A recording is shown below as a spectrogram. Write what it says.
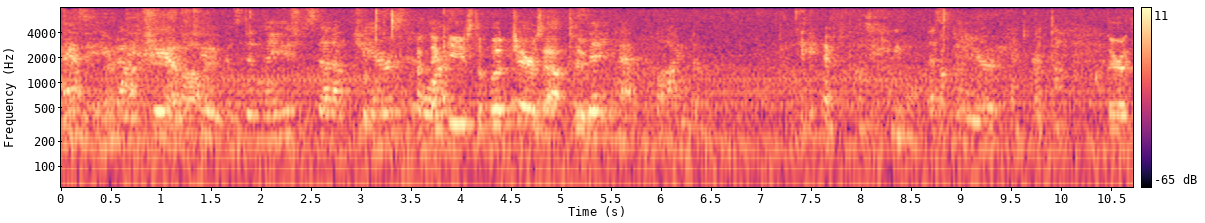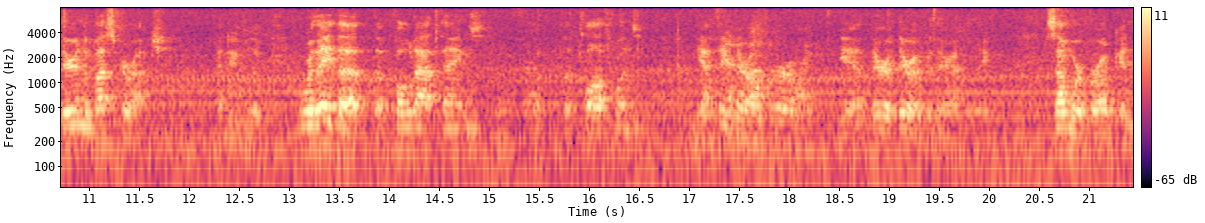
I asked him about chairs too, because didn't they used to set up chairs I think us? he used to put chairs out He too. said he'd have to find them. That's weird. They're, they're in the bus garage, I do believe. Were they the, the fold-out things, the cloth ones? Yeah, I think Set they're them all, early. yeah, they're, they're over there, I believe. Some were broken,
